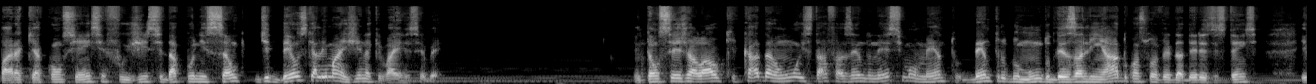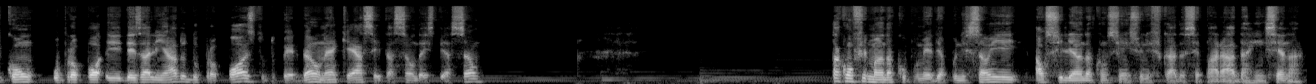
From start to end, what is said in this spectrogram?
para que a consciência fugisse da punição de Deus que ela imagina que vai receber. Então, seja lá o que cada um está fazendo nesse momento, dentro do mundo, desalinhado com a sua verdadeira existência e com o e desalinhado do propósito do perdão, né, que é a aceitação da expiação, está confirmando a culpa, o medo e a punição e auxiliando a consciência unificada separada a reencenar.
